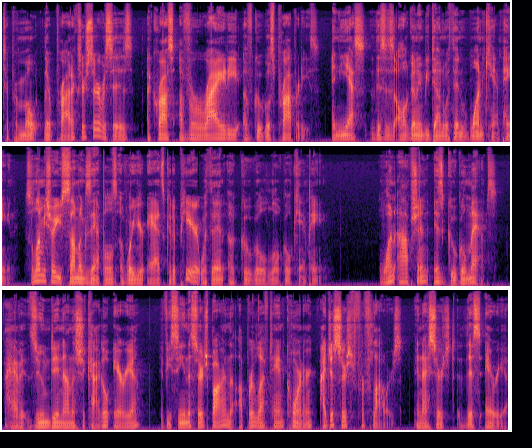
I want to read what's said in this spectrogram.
to promote their products or services across a variety of Google's properties. And yes, this is all going to be done within one campaign. So let me show you some examples of where your ads could appear within a Google local campaign. One option is Google Maps. I have it zoomed in on the Chicago area if you see in the search bar in the upper left hand corner, I just searched for flowers and I searched this area.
